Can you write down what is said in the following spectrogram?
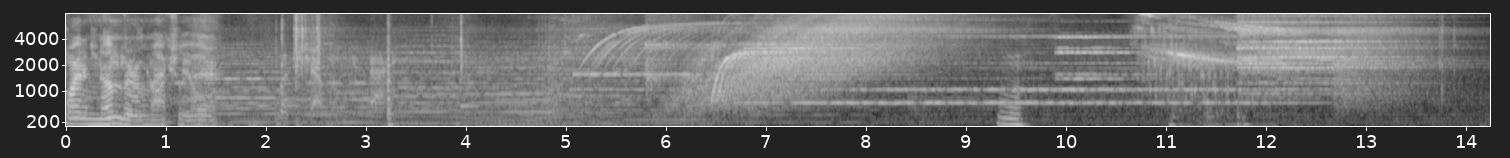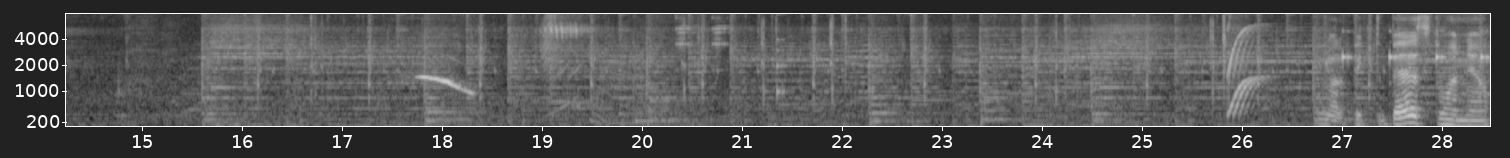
Quite a number of them actually there. Hmm. You gotta pick the best one now.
